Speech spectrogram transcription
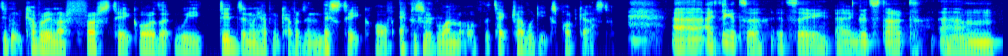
didn't cover in our first take or that we did and we haven't covered in this take of episode one of the Tech Travel Geeks podcast? Uh, I think it's a it's a, a good start. Um,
